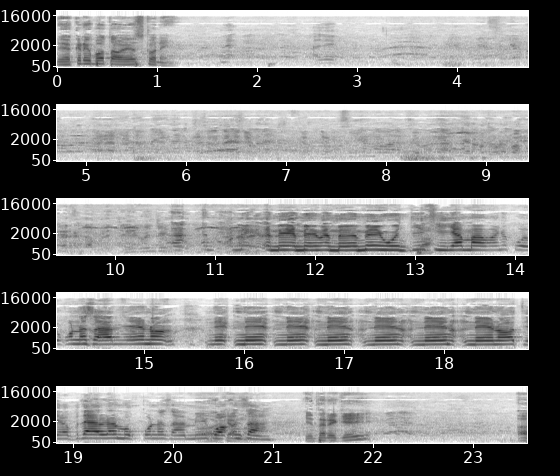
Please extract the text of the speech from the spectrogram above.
నువ్వు ఎక్కడికి పోతావు వేసుకొని? మేము ఉంచి సీఎం అవ్వని కోరుకున్న సార్ నేను నే- నే- నే- నేను నేను నేను నేను తిరుపతి వెళ్ళాలని మొక్కుకున్నా సార్ మీకు ఓకే అమ్మా. సార్ ఇతనికి ఆ,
